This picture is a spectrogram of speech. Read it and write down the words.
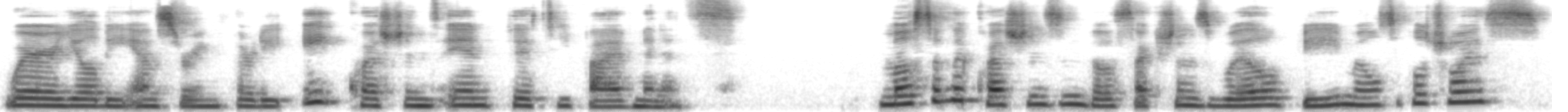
where you'll be answering 38 questions in 55 minutes. Most of the questions in both sections will be multiple choice,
